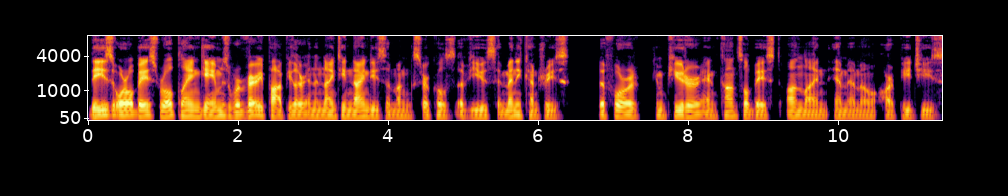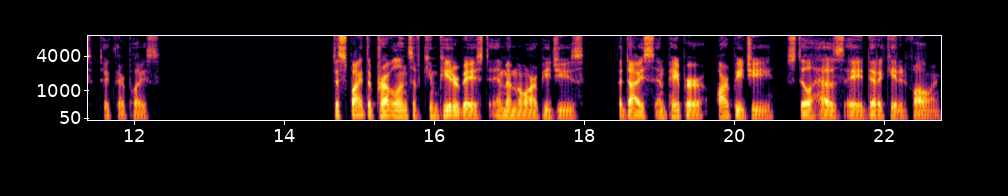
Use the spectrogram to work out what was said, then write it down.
These oral based role playing games were very popular in the 1990s among circles of youth in many countries before computer and console based online MMORPGs took their place. Despite the prevalence of computer based MMORPGs, the dice and paper RPG still has a dedicated following.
